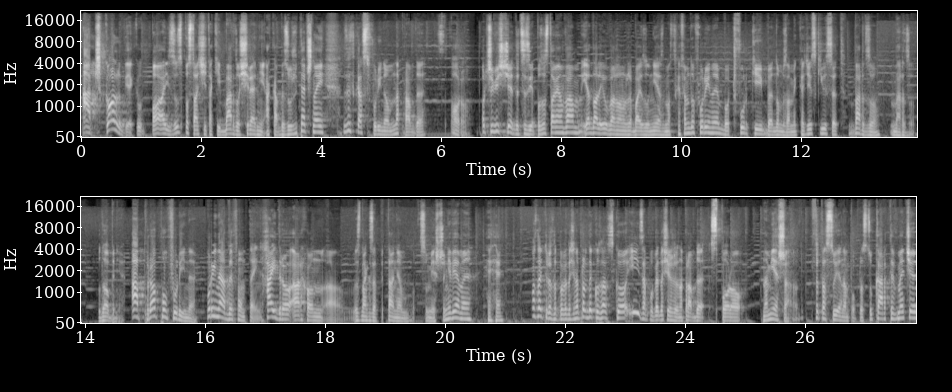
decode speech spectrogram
Aczkolwiek Bajzu z postaci takiej bardzo średniej, aka bezużytecznej, zyska z Furiną naprawdę sporo. Oczywiście decyzję pozostawiam wam. Ja dalej uważam, że Bajzu nie jest must do Furiny, bo czwórki będą zamykać jej skillset bardzo, bardzo podobnie. A propos Furiny. Furina de Fontaine. Hydro, Archon, znak zapytania, bo w sumie jeszcze nie wiemy. Hehe. Postać, która zapowiada się naprawdę kozacko i zapowiada się, że naprawdę sporo namiesza. Przetasuje nam po prostu karty w mecie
